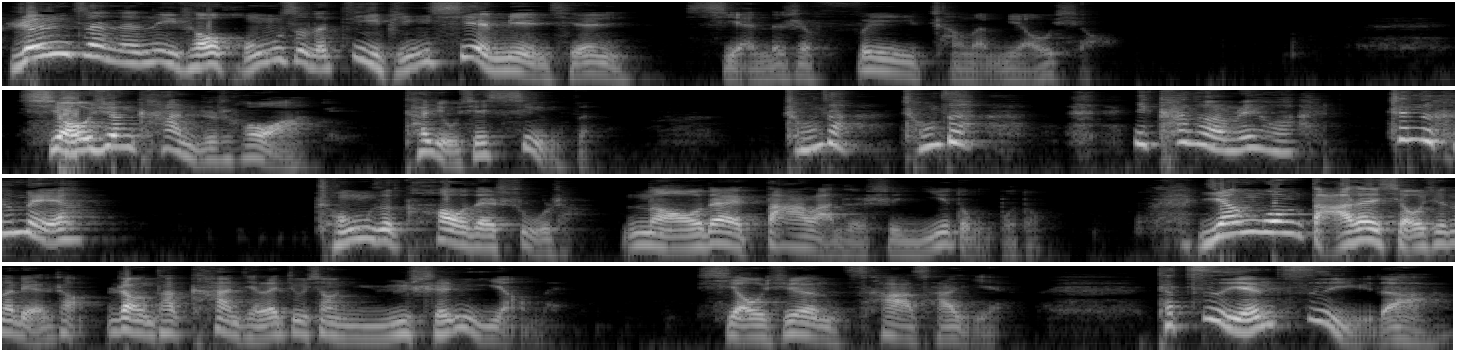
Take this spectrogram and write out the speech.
人站在那条红色的地平线面前，显得是非常的渺小。小轩看着之后啊，他有些兴奋。虫子，虫子，你看到了没有啊？真的很美啊！虫子靠在树上，脑袋耷拉着，是一动不动。阳光打在小轩的脸上，让他看起来就像女神一样美。小轩擦擦眼，他自言自语的啊。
